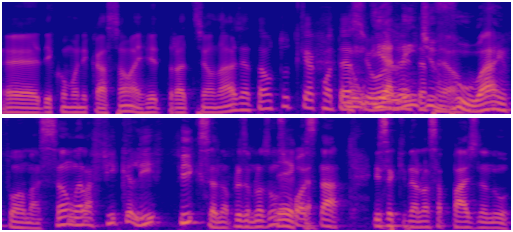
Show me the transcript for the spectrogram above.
é, de comunicação, as redes tradicionais. Então, tudo que acontece Não, hoje. E além de real. voar a informação, ela fica ali fixa. Né? Por exemplo, nós vamos fica. postar isso aqui na nossa página no,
